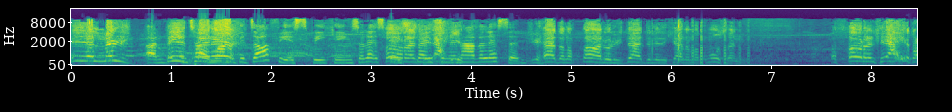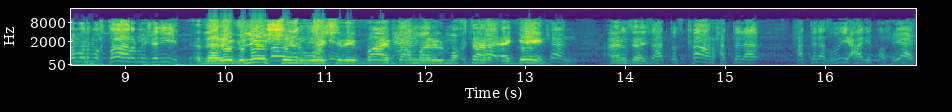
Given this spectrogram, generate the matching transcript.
I'm being told Muammar Gaddafi is speaking, so let's go straight in and have a listen. جهاد الأبطال والجداد الذي كان مطموسا الثورة التي أحيت عمر المختار من جديد the revolution which revived Omar al-Mukhtar again. And the- حتى لا حتى لا تضيع هذه التضحيات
